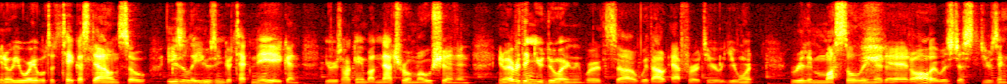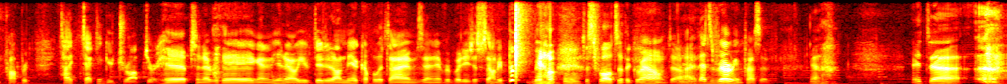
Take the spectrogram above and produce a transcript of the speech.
you know, you were able to take us down so easily using your technique, and you were talking about natural motion, and you know, everything you're doing was uh, without effort. You you weren't really muscling it at all. It was just using proper type technique. You dropped your hips and everything, and you know, you did it on me a couple of times, and everybody just saw me, you know, Yeah. just fall to the ground. Uh, Yeah. That's very impressive. Yeah. It's uh,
